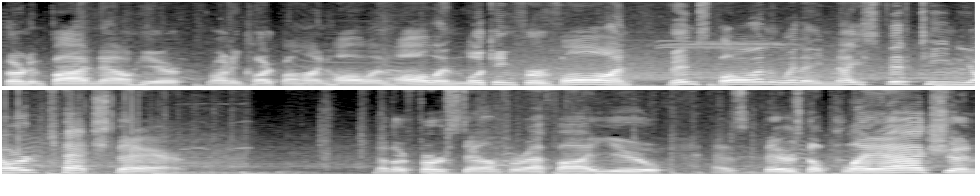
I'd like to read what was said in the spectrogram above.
Third and five now here. Ronnie Clark behind Holland. Holland looking for Vaughn. Vince Vaughn with a nice 15-yard catch there. Another first down for FIU. As there's the play action.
